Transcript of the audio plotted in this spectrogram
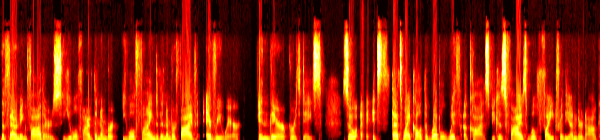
the founding fathers, you will find the number, you will find the number five everywhere in their birth dates. So uh, it's that's why I call it the rebel with a cause because fives will fight for the underdog.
